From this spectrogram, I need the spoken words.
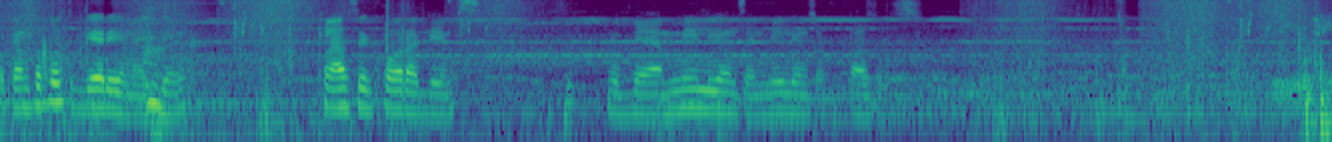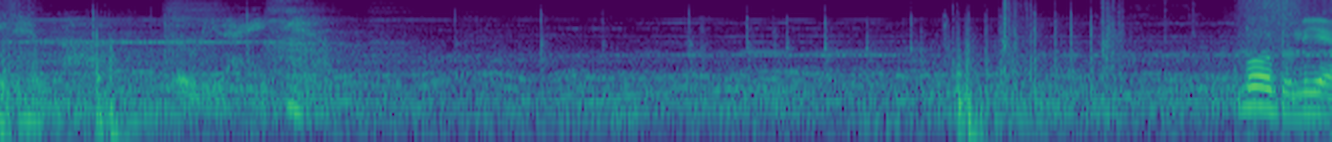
Okay, I'm supposed to get in, I think. Classic horror games with their millions and millions of puzzles. Eh.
